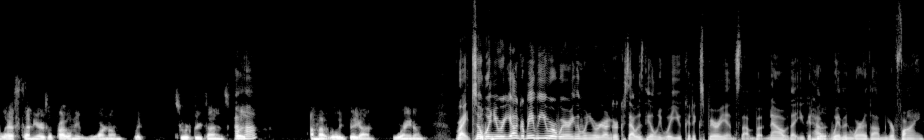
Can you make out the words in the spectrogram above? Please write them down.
last ten years, I've probably only worn them like two or three times. But Uh-huh. I'm not really big on wearing them. Right. So when you were younger, maybe you were wearing them when you were younger because that was the only way you could experience them. But now that you could have Right. women wear them, you're fine.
